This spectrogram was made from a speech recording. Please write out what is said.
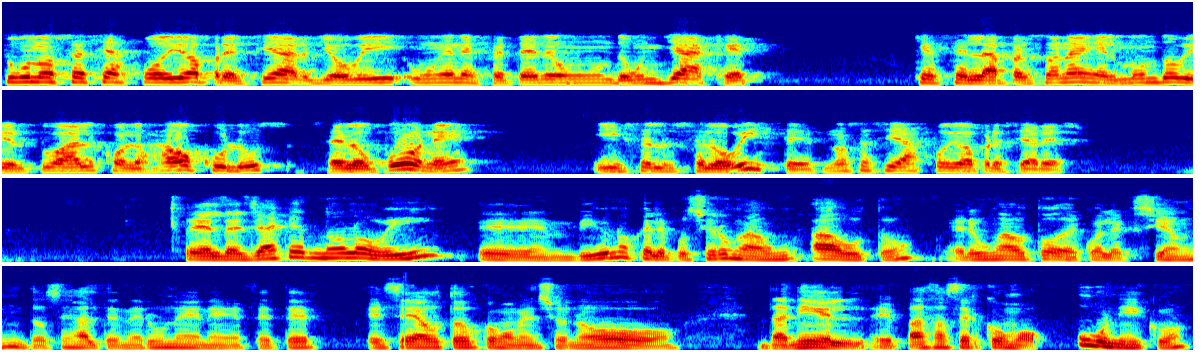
tú no sé si has podido apreciar, yo vi un NFT de un, de un jacket que se, la persona en el mundo virtual con los Oculus se lo pone y se, se lo viste. No sé si has podido apreciar eso. El del jacket no lo vi, eh, vi uno que le pusieron a un auto, era un auto de colección, entonces al tener un NFT, ese auto, como mencionó Daniel, eh, pasa a ser como único,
